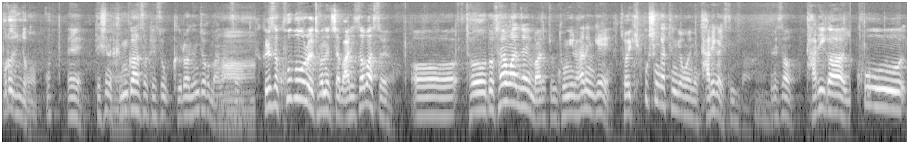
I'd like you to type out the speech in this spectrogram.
부러진 적은 없고? 네, 대신에 금가서 계속 그런 흔적은 많아서 아. 그래서 코보를 저는 진짜 많이 써봤어요. 어, 저도 사용환자님 말에 좀 동의를 하는 게 저희 킥복싱 같은 경우에는 다리가 있습니다. 그래서 다리가 이코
